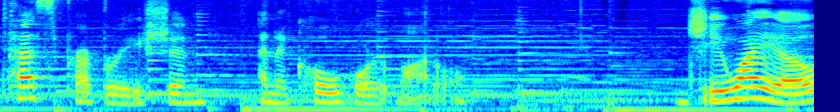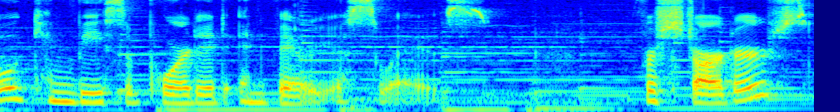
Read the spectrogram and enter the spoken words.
test preparation, and a cohort model. GYO can be supported in various ways. For starters,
